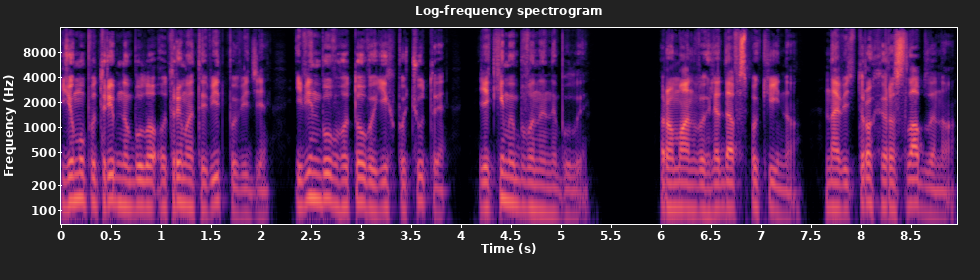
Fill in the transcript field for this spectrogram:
Йому потрібно було отримати відповіді, і він був готовий їх почути, якими б вони не були. Роман виглядав спокійно, навіть трохи розслаблено,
